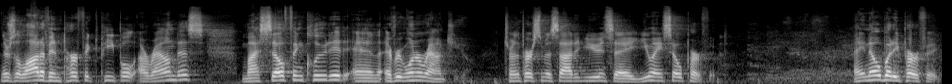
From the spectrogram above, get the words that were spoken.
There's a lot of imperfect people around us, myself included, and everyone around you. Turn the person beside you and say, You ain't so perfect. Ain't nobody perfect.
